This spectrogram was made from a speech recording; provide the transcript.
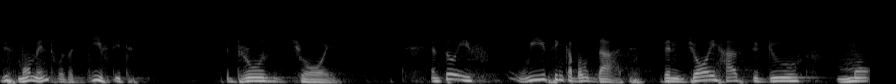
this moment was a gift. It draws joy. And so if we think about that, then joy has to do more,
